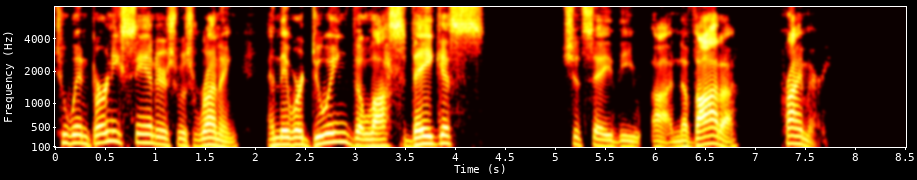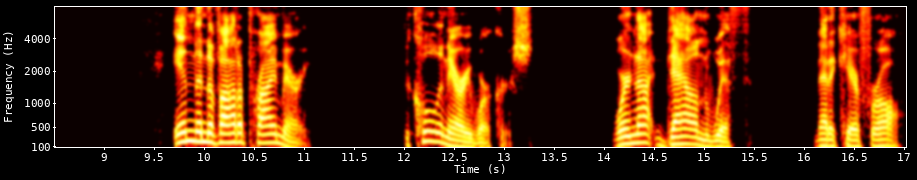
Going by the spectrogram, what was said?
to when Bernie Sanders was running and they were doing the Las Vegas, should say the uh, Nevada primary. In the Nevada primary, the culinary workers were not down with Medicare for all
